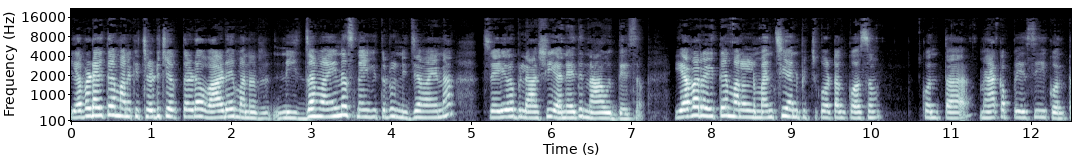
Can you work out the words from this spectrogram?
ఎవడైతే మనకి చెడు చెప్తాడో వాడే మన నిజమైన స్నేహితుడు నిజమైన శ్రేయోభిలాషి అనేది నా ఉద్దేశం. ఎవరైతే మనల్ని మంచి అనిపించుకోవటం కోసం కొంత మేకప్ వేసి కొంత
